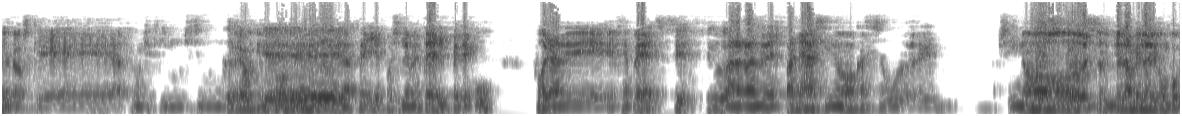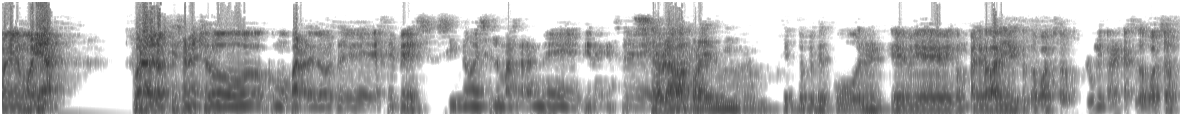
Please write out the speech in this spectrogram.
de los que hace muchísimo, muchísimo Creo tiempo que- hace y es posiblemente el PTQ fuera de GPS, Sí, sin duda. grande de España, si no, casi seguro. de- Si no, Pues, yo también lo digo un poco en memoria, fuera de los que se han hecho como paralelos de GPS, si no es el más grande, tiene que ser... Se hablaba por ahí de un cierto PTQ en el que mi, mi compañero Daniel el único en el hace Togocho,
